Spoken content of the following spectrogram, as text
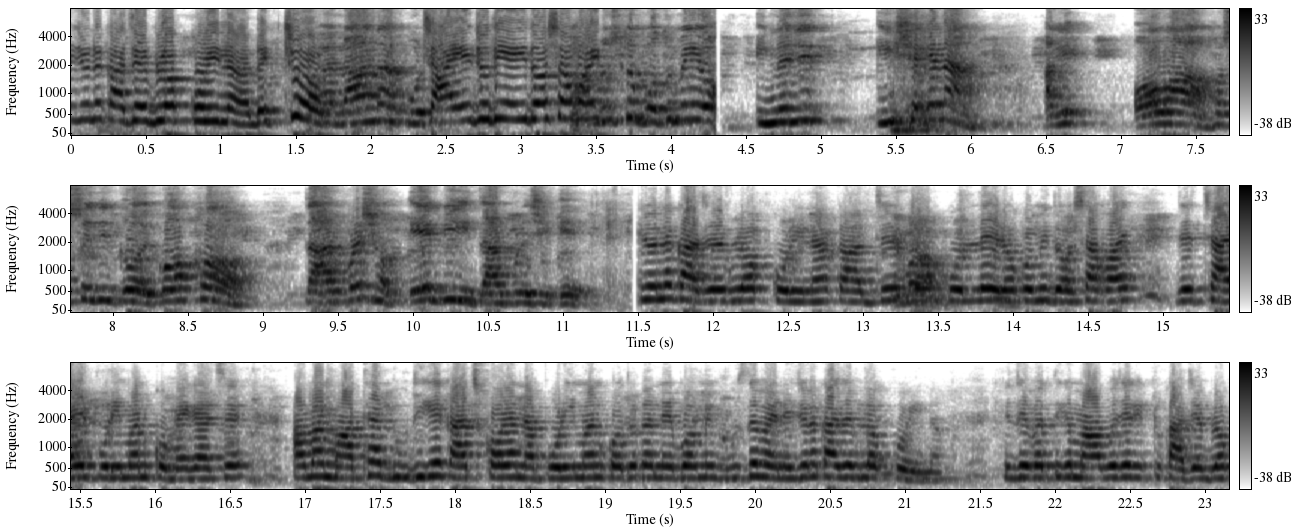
মা জন্য কাজের ব্লগ করি না দেখছ? না না চায়ে যদি এই দশা হয় তো প্রথমেই ইংরেজি ই শেখে না। আগে অ আ হস্য দীর্ঘ ক খ তারপরে সব এ বি তারপরে শেখে। এই জন্য কাজের ব্লগ করি না। কাজের ব্লগ করলে এরকমই দশা হয় যে চায়ের পরিমাণ কমে গেছে। আমার মাথা দুদিকে কাজ করে না পরিমাণ কতটা নেব আমি বুঝতে পারি না এই জন্য কাজের ব্লগ করি না। কিন্তু এবার থেকে মা বোঝে একটু কাজের ব্লগ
